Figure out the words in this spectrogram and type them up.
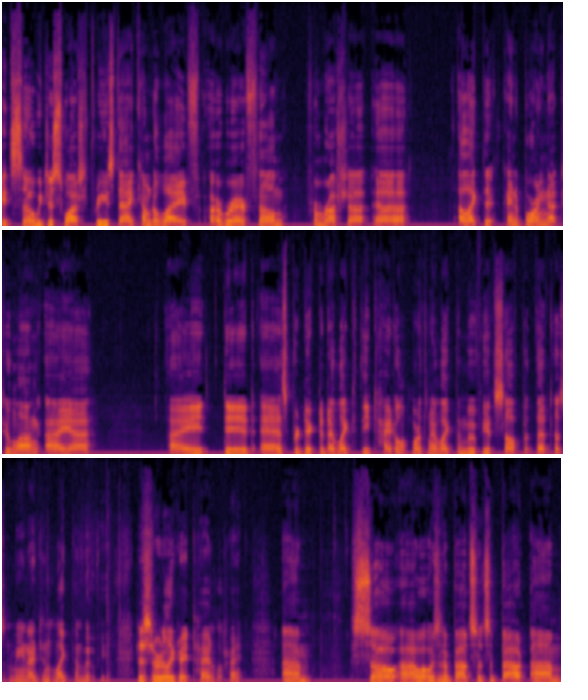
Alright, so we just watched Freeze Die Come to Life, a rare film from Russia. Uh, I liked it. Kind of boring, not too long. I uh, I did as predicted. I liked the title more than I liked the movie itself, but that doesn't mean I didn't like the movie. Just a really great title, right? Um, so, uh, what was it about? So, it's about um,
